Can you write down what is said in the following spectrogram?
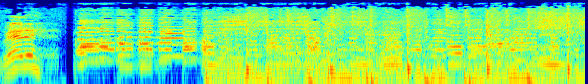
Ready?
